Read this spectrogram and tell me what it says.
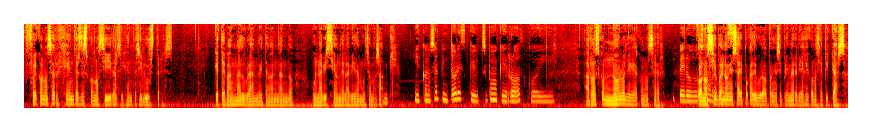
fue conocer gentes desconocidas y gentes ilustres, que te van madurando y te van dando una visión de la vida mucho más amplia. Y conocer pintores que supongo que Rothko y... A Rothko no lo llegué a conocer. Pero conocí, bueno, en esa época de Europa, en ese primer viaje, conocí a Picasso.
